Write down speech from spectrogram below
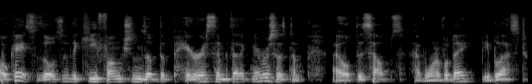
Okay, so those are the key functions of the parasympathetic nervous system. I hope this helps. Have a wonderful day. Be blessed.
